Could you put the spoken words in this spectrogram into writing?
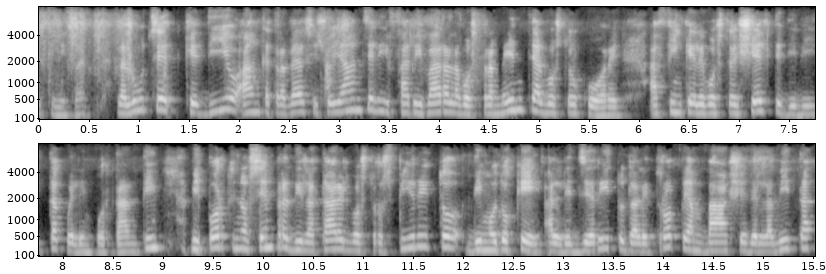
è finito, eh? la luce che Dio anche attraverso i suoi angeli fa arrivare alla vostra mente e al vostro cuore affinché le vostre scelte di vita, quelle importanti, vi portino sempre a dilatare il vostro spirito di modo che, alleggerito dalle troppe ambasce della vita,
